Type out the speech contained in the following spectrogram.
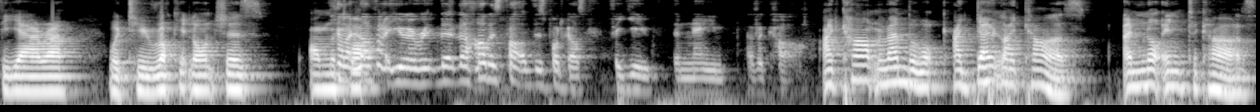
Fiera with two rocket launchers on the top. I love how you were the, the hardest part of this podcast for you, the name of a car. I can't remember what. I don't like cars. I'm not into cars.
